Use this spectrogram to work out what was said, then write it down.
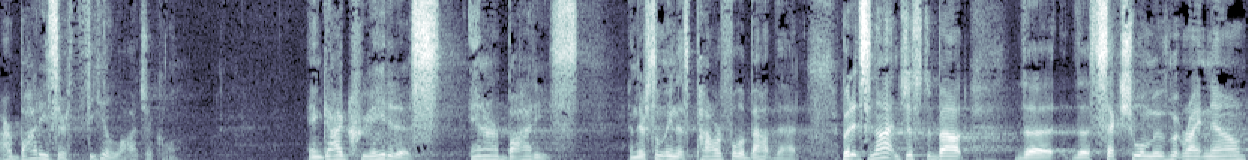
our bodies are theological. And God created us in our bodies. And there's something that's powerful about that. But it's not just about the, the sexual movement right now,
